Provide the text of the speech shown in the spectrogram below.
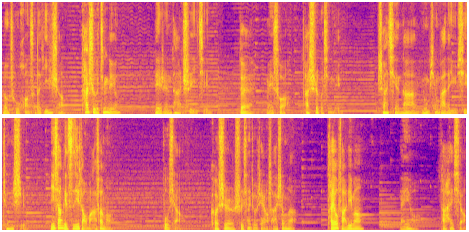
露出黄色的衣裳。他是个精灵，猎人大吃一惊。对，没错，他是个精灵。沙琪娜用平板的语气证实。你想给自己找麻烦吗？不想。可是事情就这样发生了。他有法力吗？没有，他还小，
